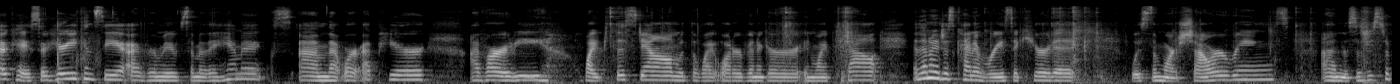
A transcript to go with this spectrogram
Okay, so here you can see I've removed some of the hammocks um, that were up here. I've already wiped this down with the white water vinegar and wiped it out. And then I just kind of re-secured it with some more shower rings. Um, this is just a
